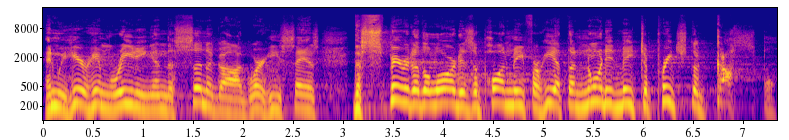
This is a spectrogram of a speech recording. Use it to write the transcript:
And we hear him reading in the synagogue where he says, The Spirit of the Lord is upon me, for he hath anointed me to preach the gospel.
